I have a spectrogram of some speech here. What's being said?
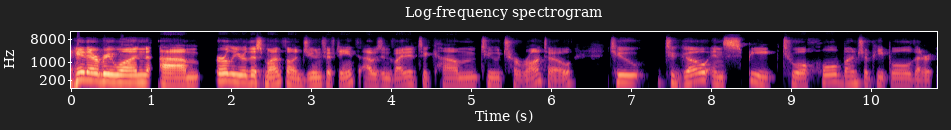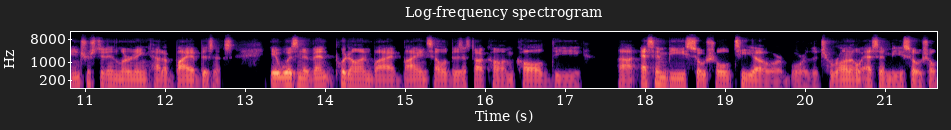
Hey there, everyone. Um, earlier this month on June 15th, I was invited to come to Toronto to to go and speak to a whole bunch of people that are interested in learning how to buy a business. It was an event put on by buyandsell-a-business.com called the uh, SMB Social TO or or the Toronto SMB Social.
